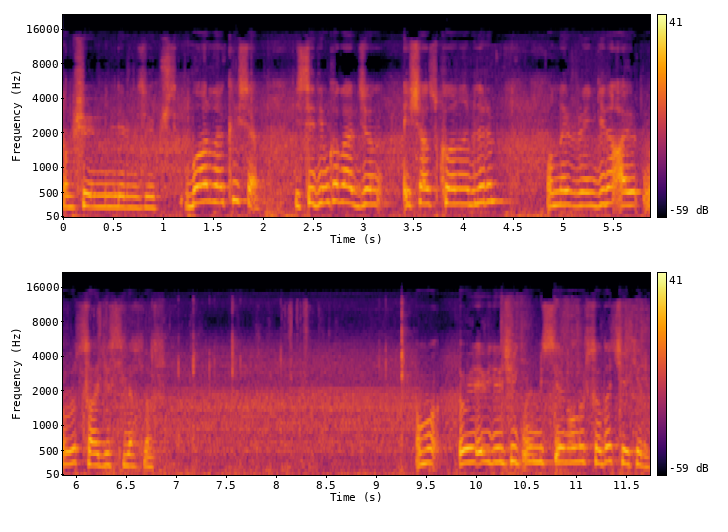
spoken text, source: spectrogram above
Abi şöyle millerimizi yapıştık. Bu arada arkadaşlar istediğim kadar can eşyası kullanabilirim. Onların rengini ayırtmıyoruz sadece silahlar. Ama öyle video çekmemi isteyen olursa da çekerim.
